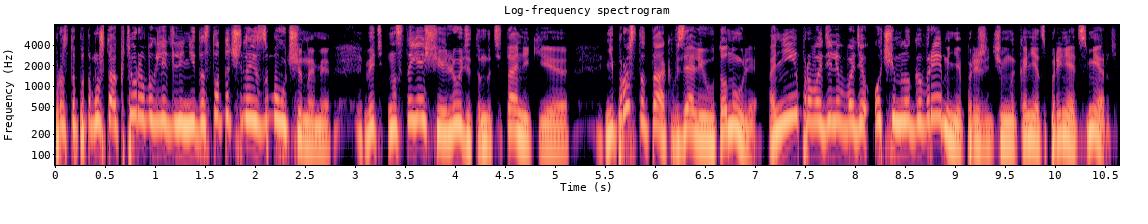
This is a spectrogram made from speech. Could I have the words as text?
просто потому что актеры выглядели недостаточно измученными. Ведь настоящие люди-то на «Титанике» не просто так взяли и утонули. Они проводили в воде очень много времени, прежде чем, наконец, принять смерть.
